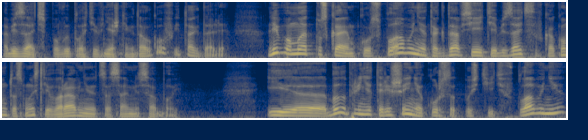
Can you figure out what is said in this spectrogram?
обязательств по выплате внешних долгов и так далее. Либо мы отпускаем курс плавания, тогда все эти обязательства в каком-то смысле выравниваются сами собой. И э, было принято решение курс отпустить в плавание,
